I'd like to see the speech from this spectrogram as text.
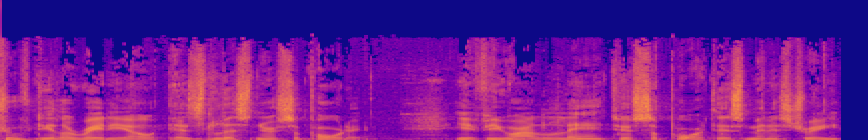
Truth Dealer Radio is listener supported. If you are led to support this ministry,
